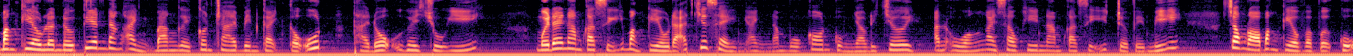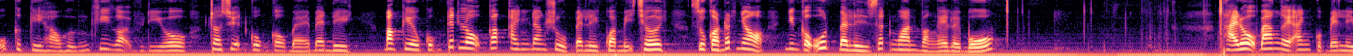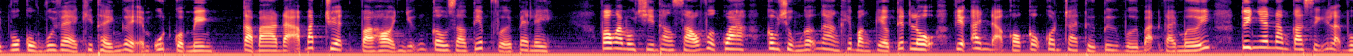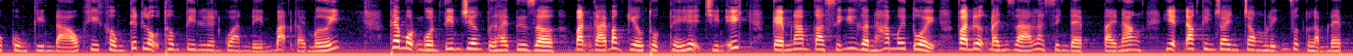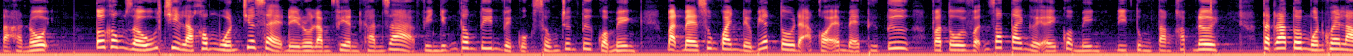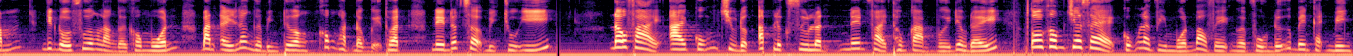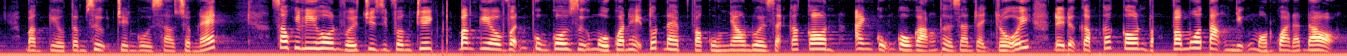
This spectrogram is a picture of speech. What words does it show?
Bằng Kiều lần đầu tiên đăng ảnh ba người con trai bên cạnh cậu út, thái độ gây chú ý. Mới đây nam ca sĩ Bằng Kiều đã chia sẻ hình ảnh năm bố con cùng nhau đi chơi, ăn uống ngay sau khi nam ca sĩ trở về Mỹ. Trong đó Bằng Kiều và vợ cũ cực kỳ hào hứng khi gọi video trò chuyện cùng cậu bé Bendy. Bằng Kiều cũng tiết lộ các anh đang rủ Bentley qua Mỹ chơi. Dù còn rất nhỏ, nhưng cậu út Bentley rất ngoan và nghe lời bố. Thái độ ba người anh của Bentley vô cùng vui vẻ khi thấy người em út của mình. Cả ba đã bắt chuyện và hỏi những câu giao tiếp với Pele. Vào ngày 9 tháng 6 vừa qua, công chúng ngỡ ngàng khi bằng Kiều tiết lộ việc anh đã có cậu con trai thứ tư với bạn gái mới. Tuy nhiên, nam ca sĩ lại vô cùng kín đáo khi không tiết lộ thông tin liên quan đến bạn gái mới. Theo một nguồn tin riêng từ 24 giờ, bạn gái bằng Kiều thuộc thế hệ 9X, kém nam ca sĩ gần 20 tuổi và được đánh giá là xinh đẹp, tài năng, hiện đang kinh doanh trong lĩnh vực làm đẹp tại Hà Nội. Tôi không giấu, chỉ là không muốn chia sẻ để rồi làm phiền khán giả vì những thông tin về cuộc sống riêng tư của mình. Bạn bè xung quanh đều biết tôi đã có em bé thứ tư và tôi vẫn dắt tay người ấy của mình đi tung tăng khắp nơi. Thật ra tôi muốn khoe lắm, nhưng đối phương là người không muốn. Bạn ấy là người bình thường, không hoạt động nghệ thuật nên rất sợ bị chú ý. Đâu phải ai cũng chịu được áp lực dư luận nên phải thông cảm với điều đấy. Tôi không chia sẻ cũng là vì muốn bảo vệ người phụ nữ bên cạnh mình bằng kiều tâm sự trên ngôi sao.net. Sau khi ly hôn với Truy Di Phương Trinh, Bằng Kiều vẫn cùng cô giữ mối quan hệ tốt đẹp và cùng nhau nuôi dạy các con. Anh cũng cố gắng thời gian rảnh rỗi để được gặp các con và mua tặng những món quà đắt đỏ.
